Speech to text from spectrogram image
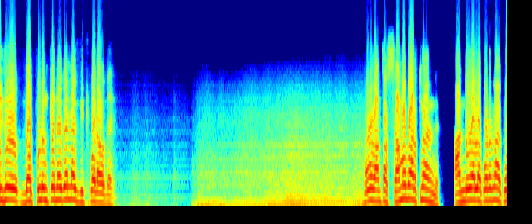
ఐదు డప్పులు ఉంటేనే కానీ నాకు గిట్టుబాటు అవుతుంది. మూడు అంత శ్రమ పడుతున్నానండి అందువల్ల కూడా నాకు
